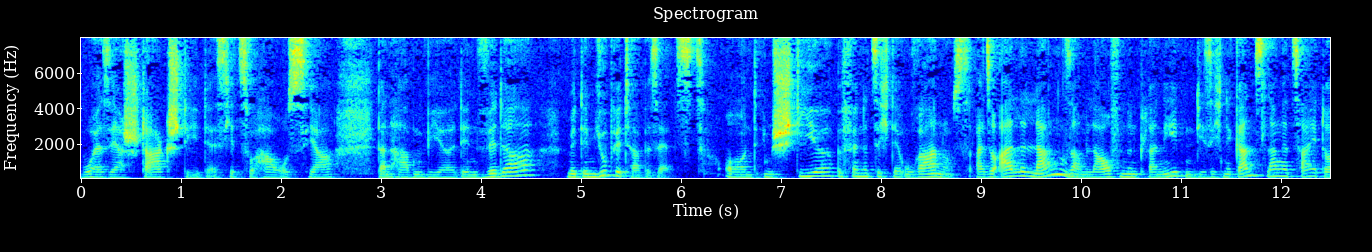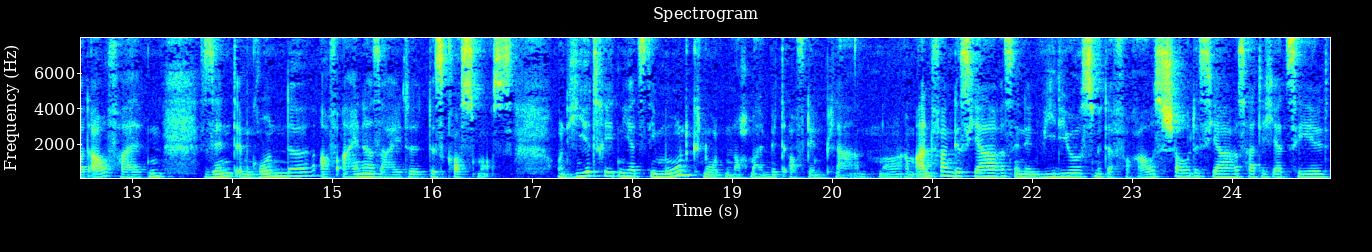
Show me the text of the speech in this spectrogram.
wo er sehr stark steht, der ist hier zu Haus, ja. Dann haben wir den Widder mit dem Jupiter besetzt und im Stier befindet sich der Uranus. Also alle langsam laufenden Planeten, die sich eine ganz lange Zeit dort aufhalten, sind im Grunde auf einer Seite des Kosmos. Und hier treten jetzt die Mondknoten nochmal mit auf den Plan. Ne? Am Anfang des Jahres in den Videos mit der Vorausschau des Jahres hatte ich erzählt,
